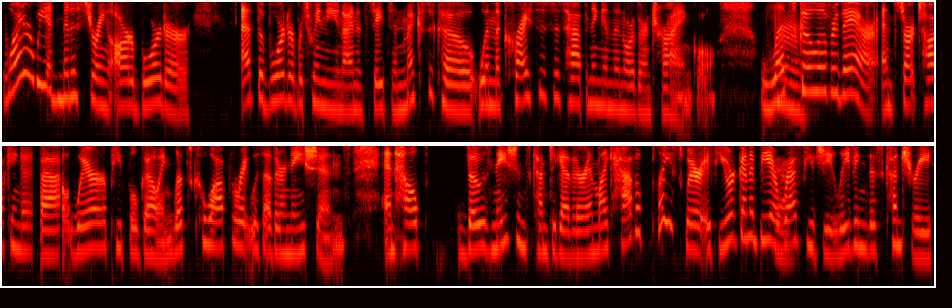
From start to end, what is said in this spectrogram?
why are we administering our border at the border between the United States and Mexico when the crisis is happening in the Northern Triangle. Let's hmm. go over there and start talking about where are people going. Let's cooperate with other nations and help those nations come together and like have a place where if you're going to be a yeah. refugee leaving this country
